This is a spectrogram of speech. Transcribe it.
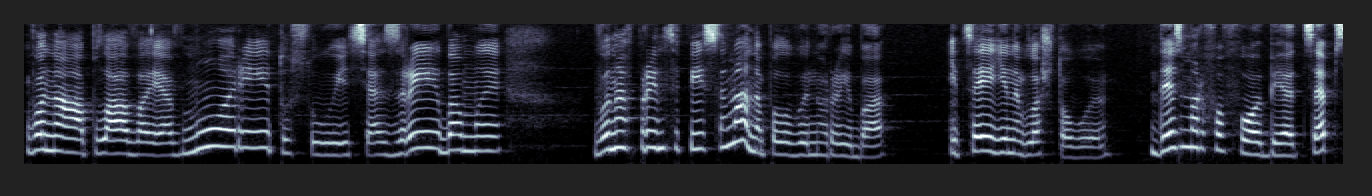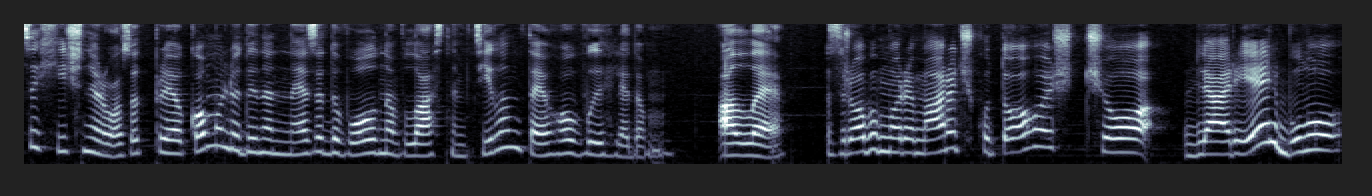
Вона плаває в морі, тусується з рибами. Вона, в принципі, і сама наполовину риба, і це її не влаштовує. Дисморфофобія це психічний розлад, при якому людина не задоволена власним тілом та його виглядом. Але зробимо ремарочку того, що для Аріель було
